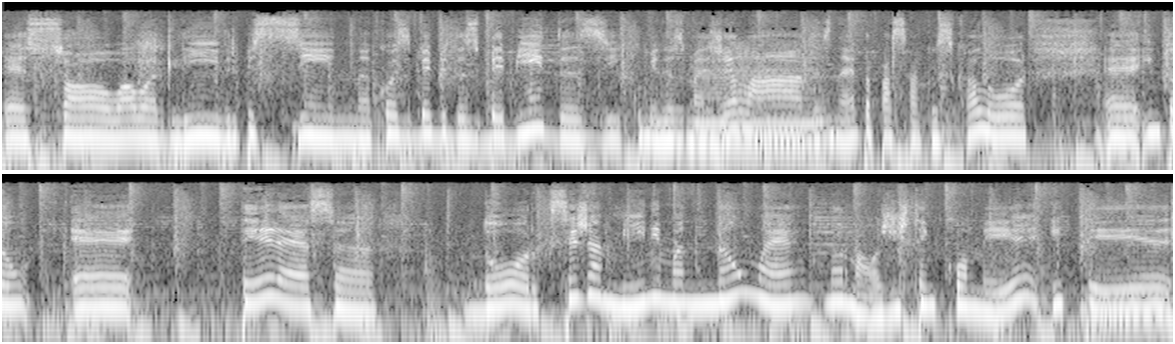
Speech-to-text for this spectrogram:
é sol, ao ar livre, piscina, coisas, bebidas, bebidas e comidas mais Uhum. geladas, né? Pra passar com esse calor. É, então, é, ter essa dor, que seja mínima, não é normal. A gente tem que comer e ter,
